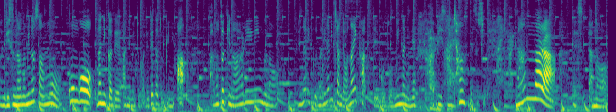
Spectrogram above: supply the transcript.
リスナーの皆さんも今後何かでアニメとかで出た時にああの時のアーリーウィングの何々くん何々ちゃんではないかっていうことをみんなにねはい。アピールするチャンスですし、なんならあの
